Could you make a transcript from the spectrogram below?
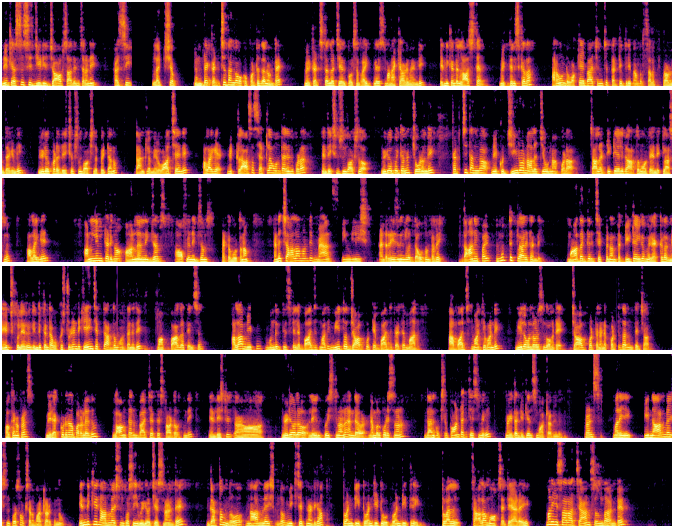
నీకు ఎస్ఎస్సి జీడి జాబ్ సాధించాలని కసి లక్ష్యం ఉంటే ఖచ్చితంగా ఒక పట్టుదల ఉంటే మీరు ఖచ్చితంగా చేరుకోవాల్సిన రైట్ ప్లేస్ మన అకాడమీ అండి. ఎందుకంటే లాస్ట్ టైం మీకు తెలుసు కదా అరౌండ్ ఒకే బ్యాచ్ నుంచి థర్టీ త్రీ మెంబర్స్ సెలెక్ట్ కావడం జరిగింది. వీడియో కూడా డిస్క్రిప్షన్ బాక్స్లో పెట్టాను. దాంట్లో మీరు వాచ్ చేయండి. అలాగే మీ క్లాసెస్ ఎట్లా ఉంటాయని కూడా నేను డిస్క్రిప్షన్ బాక్స్లో వీడియో పెట్టాను. చూడండి. ఖచ్చితంగా మీకు జీరో నాలెడ్జ్ ఉన్నా కూడా చాలా డీటెయిల్గా అర్థమవుతాయండి క్లాసులు అలాగే అన్లిమిటెడ్గా ఆన్లైన్ ఎగ్జామ్స్ ఆఫ్లైన్ ఎగ్జామ్స్ పెట్టబోతున్నాం. అంటే చాలామంది మ్యాథ్స్ ఇంగ్లీష్ అండ్ రీజనింగ్లో డౌట్ ఉంటుంది. దానిపై పూర్తి క్లారిటీ అండి. మా దగ్గర చెప్పినంత డీటెయిల్గా మీరు ఎక్కడ నేర్చుకోలేరు. ఎందుకంటే ఒక స్టూడెంట్కి ఏం చెప్తే అర్థమవుతుంది అనేది మాకు బాగా తెలుసు. అలా మీకు ముందుకు తీసుకెళ్ళే బాధ్యత మాది. మీతో జాబ్ కొట్టే బాధ్యత అయితే మాది. ఆ బాధ్యత మాకు ఇవ్వండి. మీలో ఉండవలసింది ఒకటే. జాబ్ కొట్టాలనే పట్టుదల ఉంటే చాలు. ఓకేనా ఫ్రెండ్స్? మీరు ఎక్కడున్నా పర్వాలేదు. లాంగ్ టర్మ్ బ్యాచ్ అయితే స్టార్ట్ అవుతుంది. నేను డిస్ట్రి వీడియోలో లింక్ ఇస్తున్నాను అండ్ నెంబర్ కూడా ఇస్తున్నాను. దానికి ఒకసారి కాంటాక్ట్ చేసి మీరు మిగతా డీటెయిల్స్ మాట్లాడండి. ఫ్రెండ్స్ మరి ఈ నార్మలైజేషన్ కోసం ఒకసారి మాట్లాడుకుందాం. ఎందుకు ఈ నార్మలైజేషన్ కోసం ఈ వీడియో చేస్తున్నానంటే గతంలో నార్మలైజేషన్లో మీకు చెప్పినట్టుగా twenty twenty two twenty three twelve చాలా మార్క్స్ అయితే యాడ్ అయ్యాయి. మరి ఈసారి ఆ ఛాన్స్ ఉందా అంటే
